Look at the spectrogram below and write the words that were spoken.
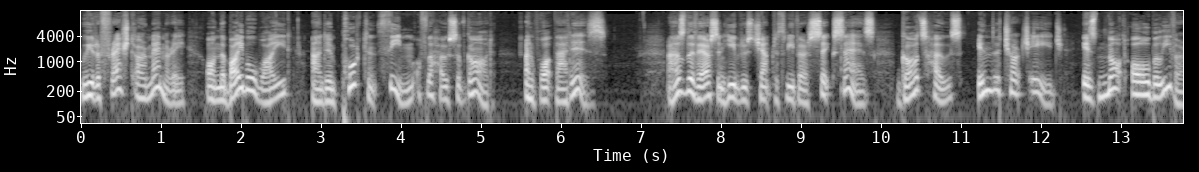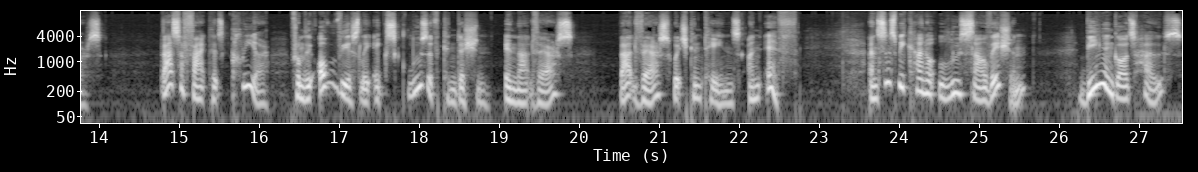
we refreshed our memory on the Bible wide and important theme of the house of God and what that is. As the verse in Hebrews chapter 3 verse 6 says, God's house in the church age is not all believers. That's a fact that's clear from the obviously exclusive condition in that verse, that verse which contains an if. And since we cannot lose salvation, being in God's house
